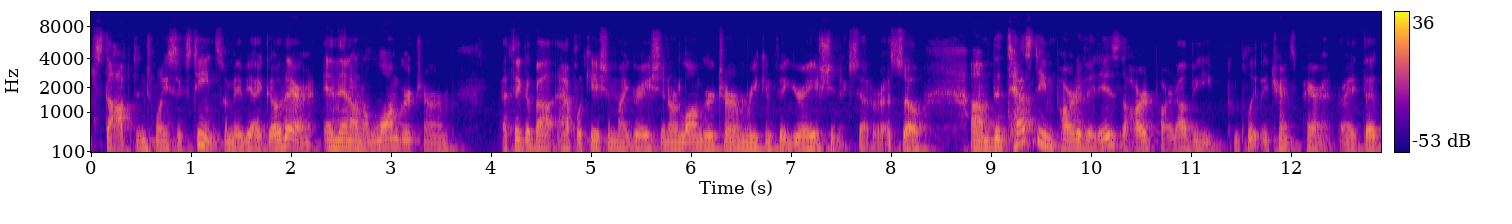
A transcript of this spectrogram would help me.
stopped in 2016, so maybe I go there. And then on a longer term, I think about application migration or longer term reconfiguration, et cetera. So um, the testing part of it is the hard part. I'll be completely transparent, right? That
